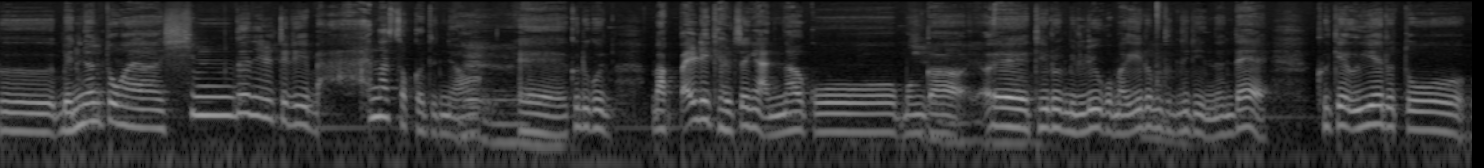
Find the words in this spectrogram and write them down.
그 몇 년 동안 힘든 일들이 많았었거든요. 네. 예 그리고 막 빨리 결정이 안 나고 뭔가 예, 뒤로 밀리고 막 이런 분들이 있는데 그게 의외로 또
